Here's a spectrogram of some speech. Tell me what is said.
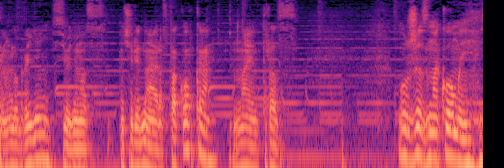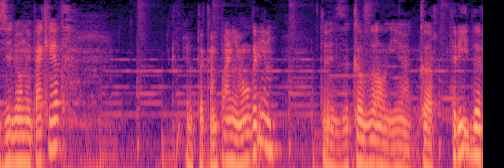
Всем добрый день. Сегодня у нас очередная распаковка. На этот раз уже знакомый зеленый пакет. Это компания Ugreen. То есть заказал я картридер.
